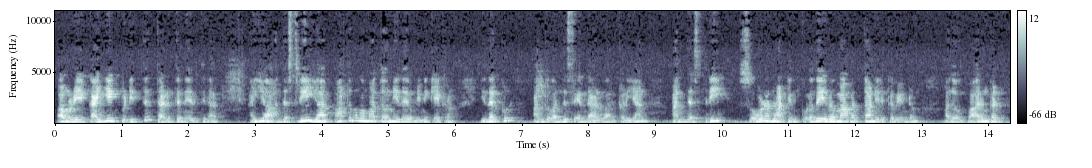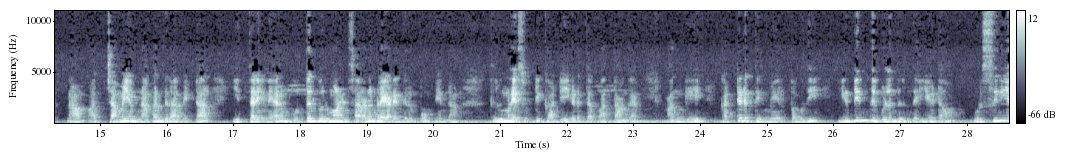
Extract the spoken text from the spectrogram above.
அவனுடைய கையை பிடித்து தடுத்து நிறுத்தினார். ஐயா அந்த ஸ்திரீ யார்? பார்த்த முகமா தோணியது அப்படின்னு கேட்கிறான். இதற்குள் அங்கு வந்து சேர்ந்த ஆழ்வார்க்கடியான் அந்த ஸ்திரீ சோழ நாட்டின் குலதெய்வமாகத்தான் இருக்க வேண்டும். அதோ பாருங்கள் நாம் அச்சமயம் நகர்ந்திராவிட்டால் இத்தனை நேரம் புத்தர் பெருமானின் சரணங்களை அடைந்திருப்போம் என்றான். திருமலை சுட்டிக்காட்டிய இடத்தை பார்த்தாங்க. அங்கே கட்டிடத்தின் மேற்பகுதி இடிந்து விழுந்திருந்த இடம் ஒரு சிறிய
